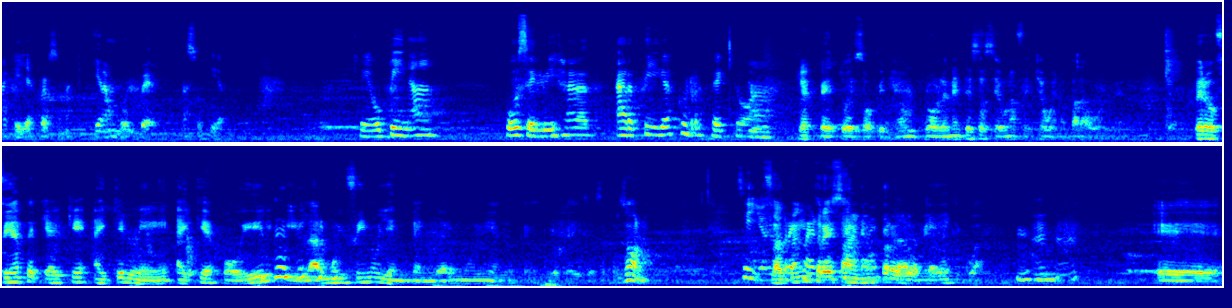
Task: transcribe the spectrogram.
a aquellas personas que quieran volver a su tierra. ¿Qué opina José Luis Artigas con respecto a... Respeto esa opinión, probablemente esa sea una fecha buena para volver. Pero fíjate que hay que, hay que leer, hay que oír, hilar muy fino y entender muy bien lo que, lo que dice esa persona. Sí, yo Faltan no tres años para el lo que 2024. Ujú. Eh,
